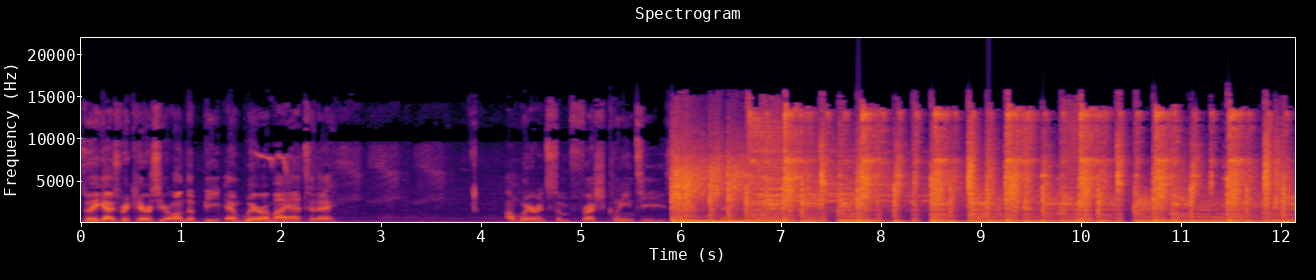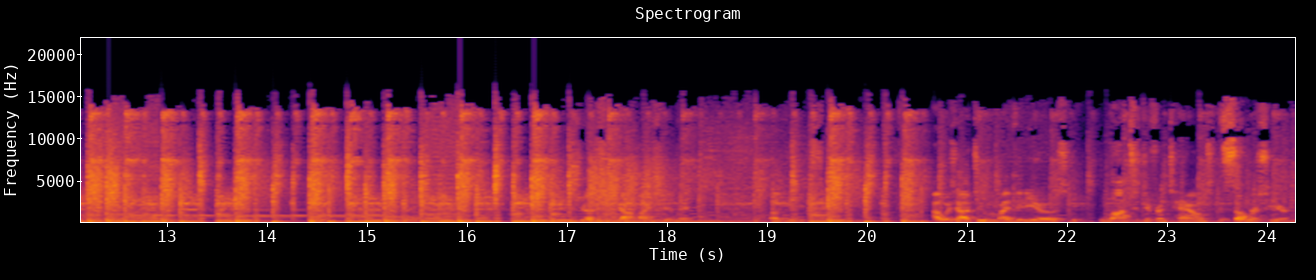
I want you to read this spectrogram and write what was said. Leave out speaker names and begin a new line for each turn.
So hey guys, Rick Harris here on The Beat, and where am I at today? I'm wearing some fresh, clean tees. Just got my shipment of these. I was out doing my videos, lots of different towns. The summer's here,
